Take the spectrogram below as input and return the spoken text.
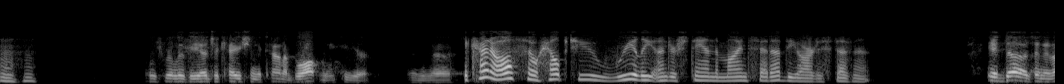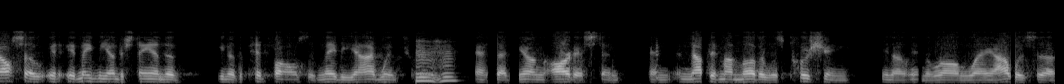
Mm-hmm. It was really the education that kind of brought me here. And uh, it kind of also helps you really understand the mindset of the artist, doesn't it? It does, and it also it, it made me understand of you know the pitfalls that maybe I went through mm-hmm. as that young artist, and, and not that my mother was pushing you know in the wrong way. I was uh,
